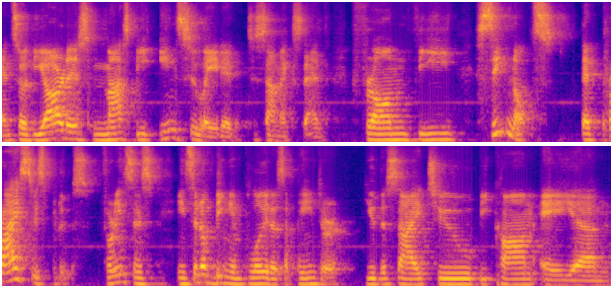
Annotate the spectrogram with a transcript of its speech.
And so the artist must be insulated to some extent from the signals that prices produce. For instance, instead of being employed as a painter, you decide to become a um,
